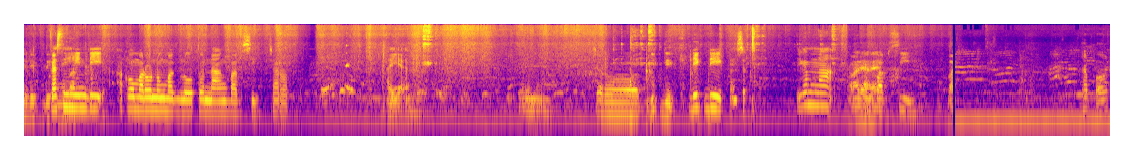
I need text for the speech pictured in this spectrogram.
ay. Sidik-dik Kasi mo na. hindi ako marunong magluto ng babsi. Charot. Ayan. Ayan. Charot. Dik-dik. Dik-dik. Ay, so, tingam na. Eh? babsi. Tapos,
